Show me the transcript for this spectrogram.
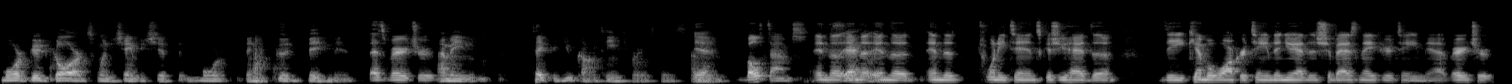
more good guards win the championship than more than good big men. That's very true. I mean, take the UConn teams for instance. I Yeah, mean, both times in the Exactly. in the in the in the 2010s because you had the the Kemba Walker team, then you had the Shabazz Napier team. Yeah, very true.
